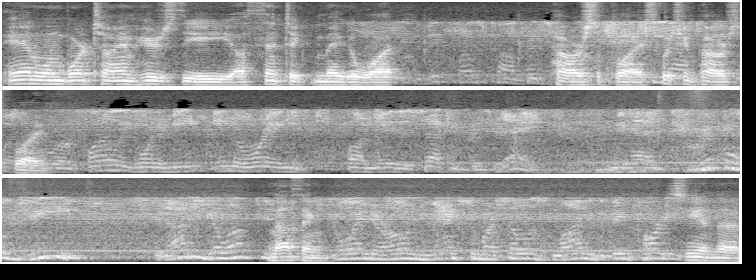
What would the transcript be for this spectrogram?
And one more time, here's the authentic megawatt power supply, switching power supply. Going to meet in the ring on May the 2nd. For today, we had Triple G. Nothing. joined our own Max and Marcellus live at the big party. Seeing the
